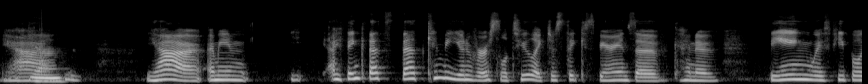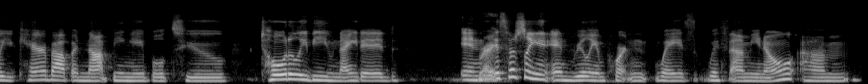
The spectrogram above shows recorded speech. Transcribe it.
Yeah. Yeah. Yeah, I mean, I think that's that can be universal too. Like just the experience of kind of being with people you care about, but not being able to totally be united in, Right. especially in, in really important ways with them. You know, um,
